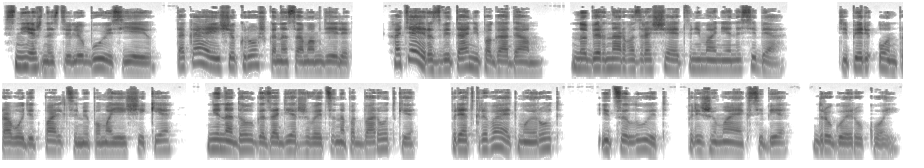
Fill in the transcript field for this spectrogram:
С нежностью любуюсь ею. Такая еще крошка на самом деле, хотя и развита не по годам. Но Бернар возвращает внимание на себя. Теперь он проводит пальцами по моей щеке, ненадолго задерживается на подбородке, приоткрывает мой рот и целует, прижимая к себе другой рукой.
